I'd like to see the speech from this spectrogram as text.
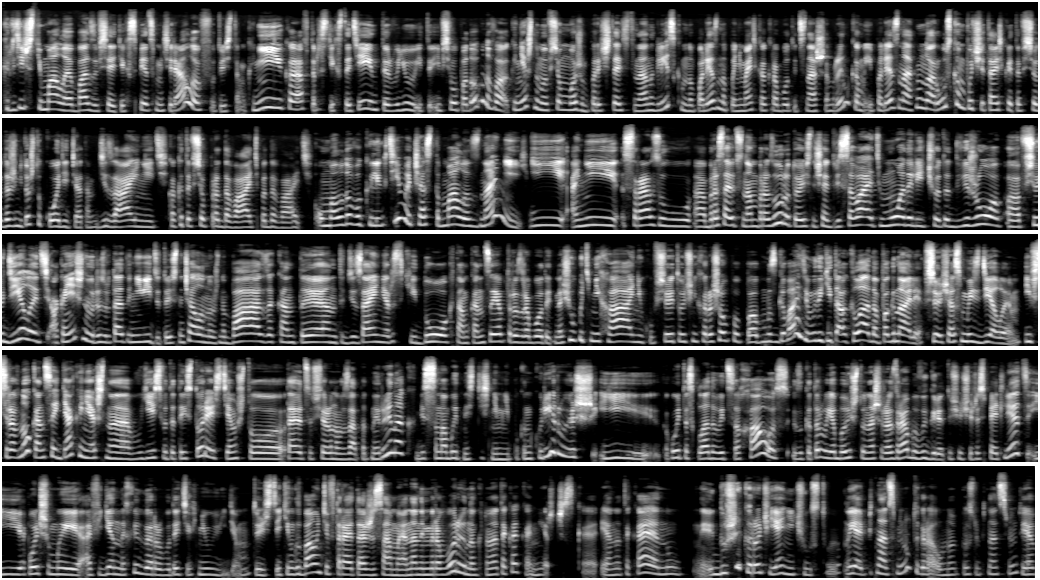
критически малая база всяких спецматериалов, то есть там книг, авторских статей, интервью и, и всего подобного. Конечно, мы все можем прочитать это на английском, но полезно понимать, как работать с нашим рынком, и полезно, ну, на русском почитать, как это все, даже не то, что кодить, а там дизайнить, как это все продавать, подавать. У молодого коллектива часто мало знаний, и они сразу а, бросаются на амбразуру, то есть начинают рисовать модули, что-то движок, а, все делать, а конечного результата не видят. То есть сначала нужно база, контент, дизайнерский док, там концепт разработать, нащупать механику, все это очень хорошо пообмозговать, и мы такие, так, ладно, погнали, все, сейчас мы сделаем. И все равно в конце дня, конечно, есть вот эта история с тем, что ставится все равно в западный рынок, без самобытности с ним не поконкурируешь, и какой-то складывается хаос, из-за которого я боюсь, что наши разрабы выгорят еще через пять лет, и больше мы офигенных игр вот этих не увидим. То есть King's Bounty вторая та же самая, она на мировой рынок, но она такая коммерческая, и она такая, ну, э, души, короче, я не чувствую. Ну, я 15 минут играла, но после 15 минут я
